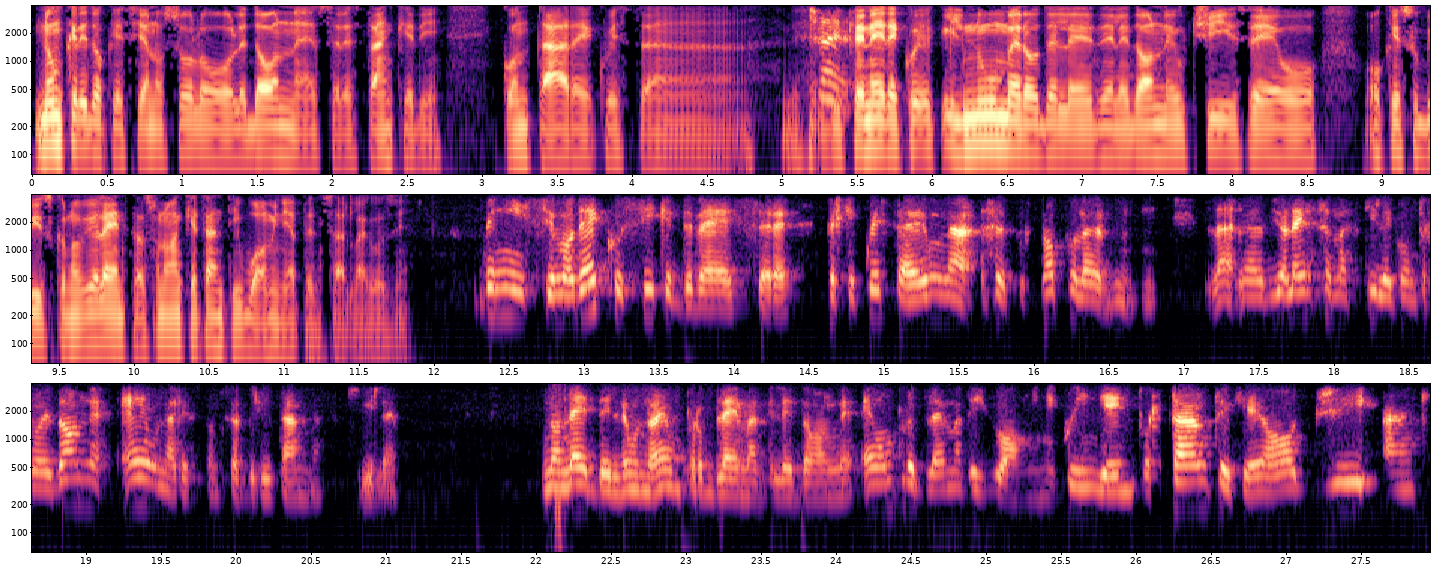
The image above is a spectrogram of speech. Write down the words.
non credo che siano solo le donne a essere stanche di contare questa, certo. di tenere il numero delle, delle donne uccise o, o che subiscono violenza, sono anche tanti uomini a pensarla così. Ed è così che deve essere, perché questa è una, purtroppo la, la, la violenza maschile contro le donne è una responsabilità maschile. Non è, delle, non è, un problema delle donne, è un problema degli uomini, quindi è importante che oggi anche,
